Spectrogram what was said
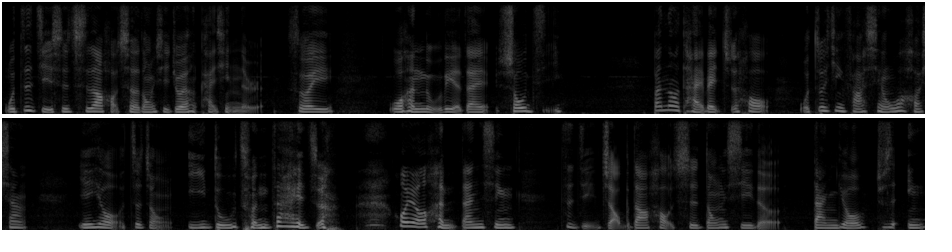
我自己是吃到好吃的东西就会很开心的人，所以我很努力的在收集。搬到台北之后，我最近发现我好像。也有这种遗毒存在着，会有很担心自己找不到好吃东西的担忧，就是隐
